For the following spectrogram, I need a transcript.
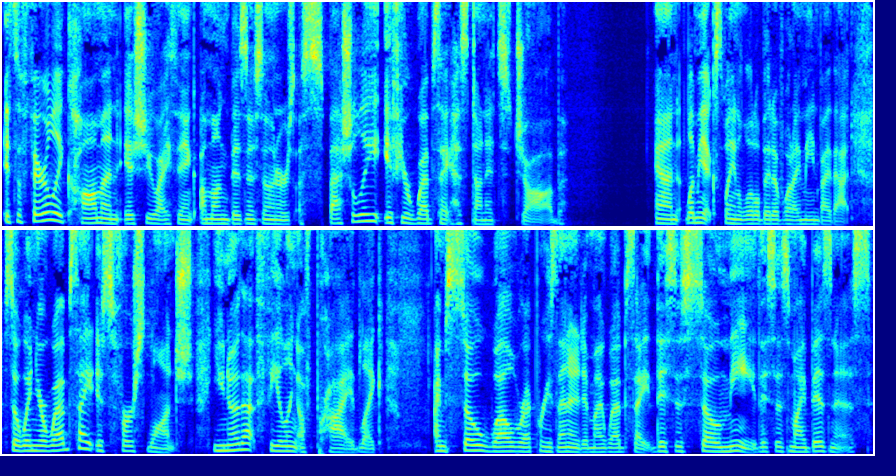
It's a fairly common issue, I think, among business owners, especially if your website has done its job. And let me explain a little bit of what I mean by that. So, when your website is first launched, you know that feeling of pride like, I'm so well represented in my website. This is so me. This is my business.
